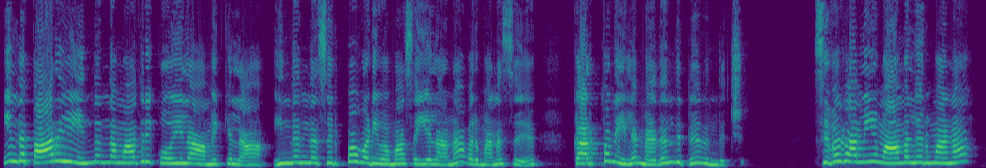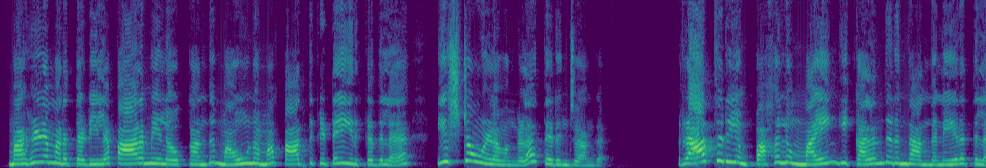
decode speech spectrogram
இந்த பாறையை இந்தந்த மாதிரி கோயிலா அமைக்கலாம் இந்தந்த சிற்ப வடிவமா செய்யலாம்னு அவர் மனசு கற்பனையில மிதந்துட்டு இருந்துச்சு. சிவகாமியும் மாமல்லருமானா மகிழ மரத்தடியில பாறை மேல உட்காந்து மௌனமா பார்த்துக்கிட்டே இருக்கிறதுல இஷ்டம் உள்ளவங்களா தெரிஞ்சாங்க. ராத்திரியும் பகலும் மயங்கி கலந்திருந்த அந்த நேரத்துல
